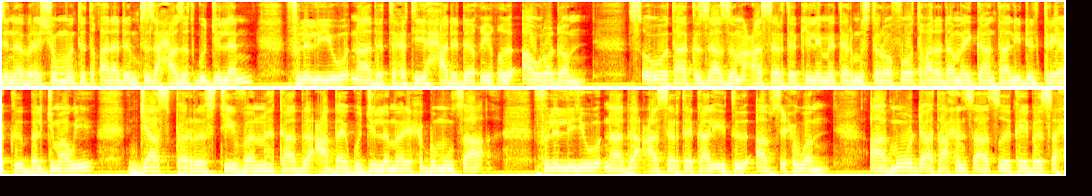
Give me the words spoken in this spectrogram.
ዝነበረ ሸሞንተ ተቐዳድምቲ ዝሓዘት ጉጅለ ፍልልዩ ናብ ትሕቲ ሓደ ደቂቕ ኣውረዶም። ፀወታ ክዛዘም 10 ኪሎ ሜትር ምስ ተረፎ ተቐዳዳማይ ጋንታ ሊድል ትሬክ በልጅማዊ ጃስፐር ስቲቨን ካብ ዓባይ ጉጅለ መሪሑ ብምውፃእ ፍልልዩ ናብ ዓሰርተ ካልኢት ኣብፂሕዎም ኣብ መወዳእታ ሕንፃፅ ከይበፅሐ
